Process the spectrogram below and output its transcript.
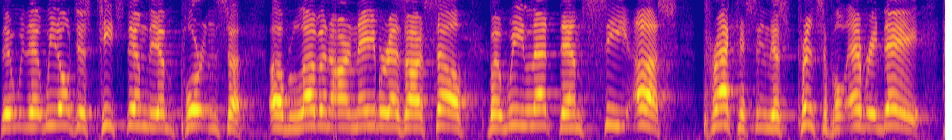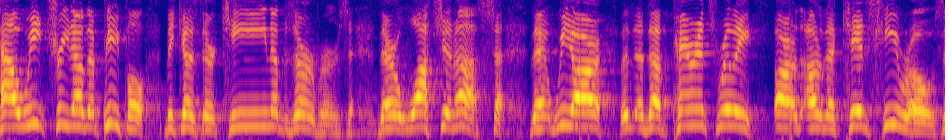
that we, that we don't just teach them the importance of, of loving our neighbor as ourselves, but we let them see us practicing this principle every day how we treat other people because they're keen observers they're watching us that we are the, parents really are, are the kids heroes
